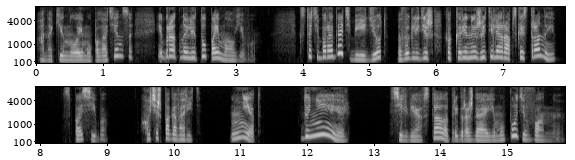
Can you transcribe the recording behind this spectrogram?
Она кинула ему полотенце, и брат на лету поймал его. Кстати, борода тебе идет. Выглядишь как коренной житель арабской страны. Спасибо. Хочешь поговорить? «Нет». «Даниэль!» Сильвия встала, преграждая ему путь в ванную.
